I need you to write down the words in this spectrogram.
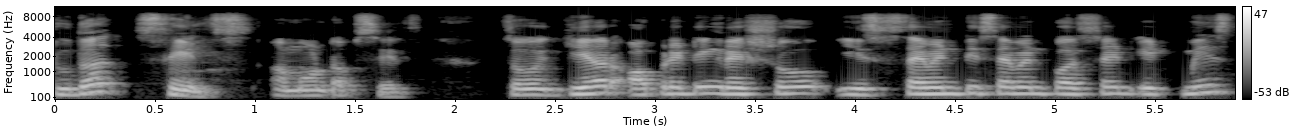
to the sales amount of sales. So here operating ratio is 77 percent. It means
